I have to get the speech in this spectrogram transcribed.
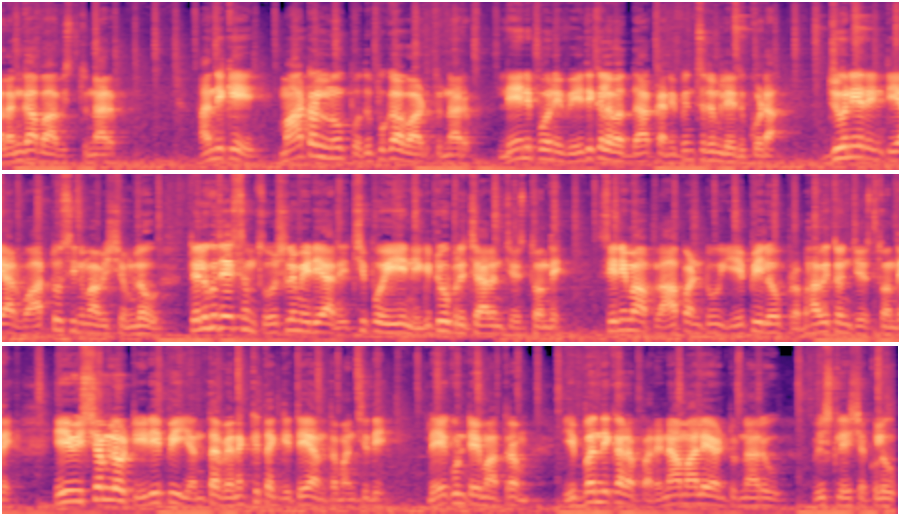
బలంగా భావిస్తున్నారు. అందుకే మాటలను పొదుపుగా వాడుతున్నారు. లేనిపోని వేదికల వద్ద కనిపించడం లేదు కూడా. జూనియర్ ఎన్టీఆర్ వార్టూ సినిమా విషయంలో తెలుగుదేశం సోషల్ మీడియా రెచ్చిపోయి నెగిటివ్ ప్రచారం చేస్తోంది. సినిమా ఫ్లాప్ అంటూ ఏపీలో ప్రభావితం చేస్తోంది. ఈ విషయంలో టీడీపీ ఎంత వెనక్కి తగ్గితే అంత మంచిది. లేకుంటే మాత్రం ఇబ్బందికర పరిణామాలే అంటున్నారు విశ్లేషకులు.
